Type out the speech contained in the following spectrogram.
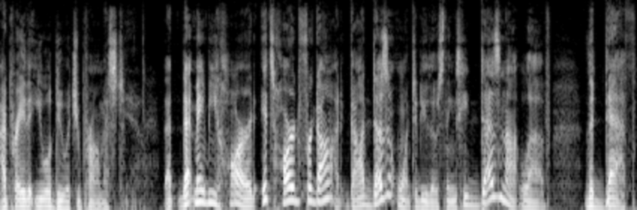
I pray that you will do what you promised. Yeah. That that may be hard. It's hard for God. God doesn't want to do those things. He does not love the death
